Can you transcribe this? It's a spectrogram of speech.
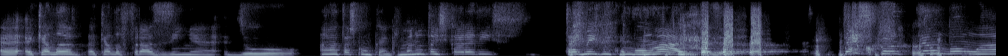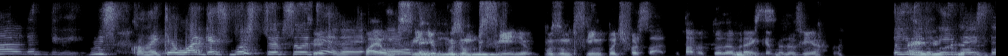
ah, aquela, aquela frasezinha do ah, estás com cancro, mas não tens cara disso. Estás mesmo com bom ar, estás a? Estás com tão bom ar, mas qual é que é o ar que é suposto a pessoa Sim. ter? Pá, é um o- pesseguinho, pus um pesseguinho, pus um pesseguinho para disfarçar. Eu Estava toda branca, mas assim, Ainda, Ai, esta,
